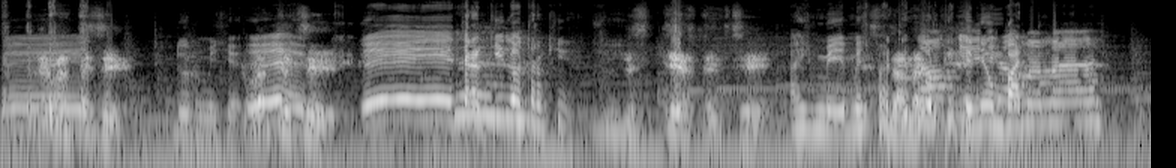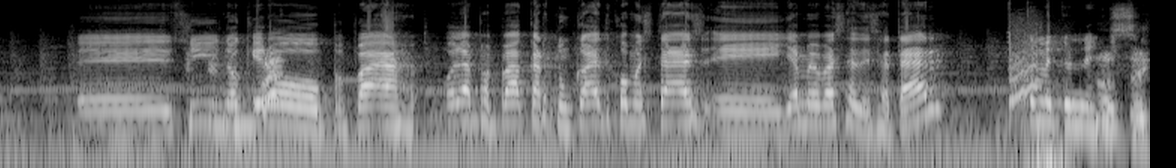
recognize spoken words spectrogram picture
eh, Levántense, durmió. Eh, levántense, eh, tranquilo, tranquilo. despiértense. Ay, me, me espanté Están porque aquí. tenía un bat. mamá. Eh, sí, no quiero, papá. Hola, papá, Cartoon Cat, ¿cómo estás? Eh, ¿ya me vas a desatar? Cómete un No soy.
